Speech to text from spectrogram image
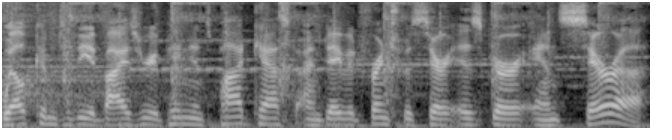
Welcome to the Advisory Opinions Podcast. I'm David French with Sarah Isgur. And Sarah,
